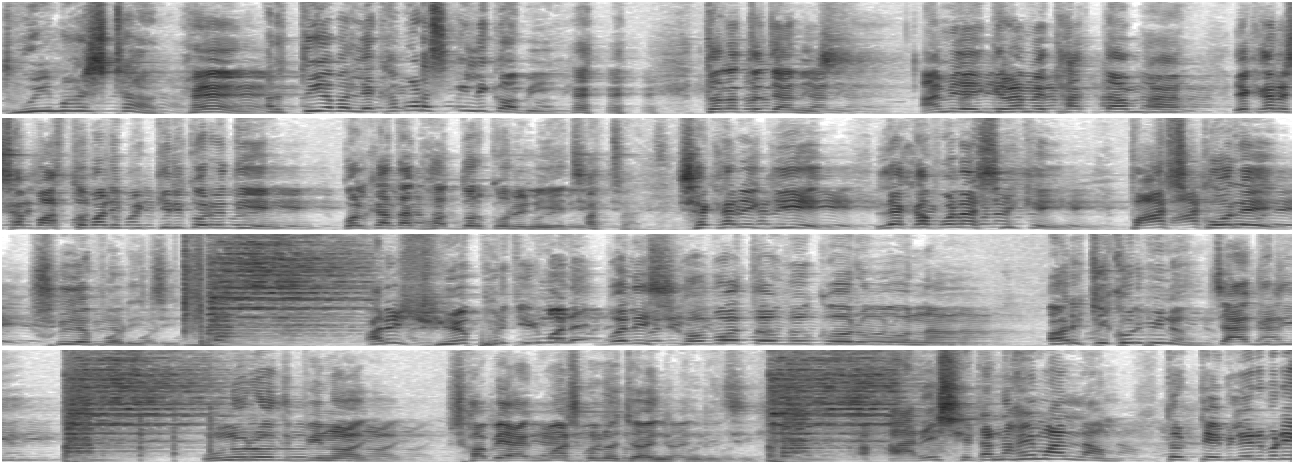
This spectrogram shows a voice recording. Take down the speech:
তুই মাস্টার? হ্যাঁ। আর তুই আবার লেখাপড়া শিখলি কবে? তোরা তো জানিস আমি এই গ্রামে থাকতাম এখানে সব বাস্তব বাড়ি বিক্রি করে দিয়ে কলকাতা ঘরদর করে নিয়েছি। আচ্ছা। সেখানে গিয়ে লেখাপড়া শিখে পাশ করে শুয়ে পড়েছি। আরে শুয়ে পড়ছিস মানে? বলি শোভ তবু করব না। আরে কি করবি না? চাকরি। অনুরোধ বিনয় সবে এক মাস হলো জয়েন করেছি। আরে সেটা না হয় মানলাম। তোর টেবিলের উপরে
